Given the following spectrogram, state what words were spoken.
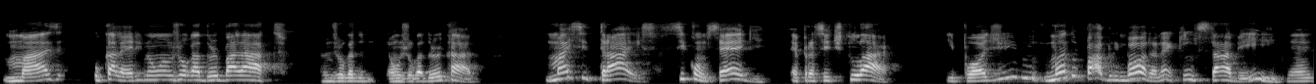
Mas o Caleri não é um jogador barato, é um jogador, é um jogador caro. Mas se traz, se consegue, é para ser titular. E pode, manda o Pablo embora, né? Quem sabe aí, né?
